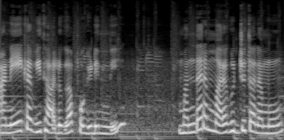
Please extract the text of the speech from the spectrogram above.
అనేక విధాలుగా పొగిడింది. మందరం మరగుజ్జుతనము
